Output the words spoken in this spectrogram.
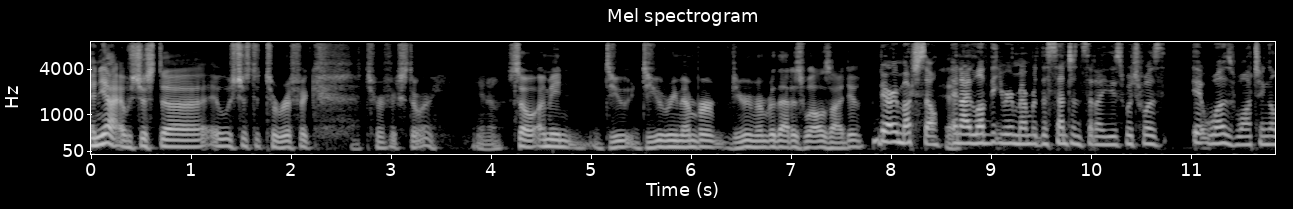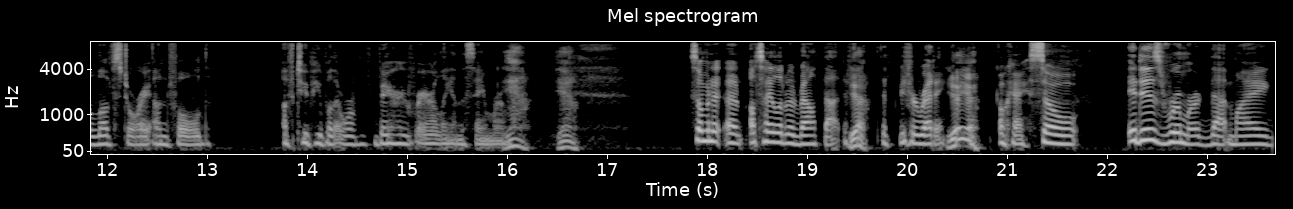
And yeah, it was just uh, it was just a terrific, terrific story. You know. So I mean, do do you remember do you remember that as well as I do? Very much so. And I love that you remembered the sentence that I used, which was it was watching a love story unfold of two people that were very rarely in the same room. Yeah. Yeah. So I'm gonna uh, I'll tell you a little bit about that if, Yeah. that- if, if you're ready. Yeah. Yeah. Okay, so it is rumored that my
